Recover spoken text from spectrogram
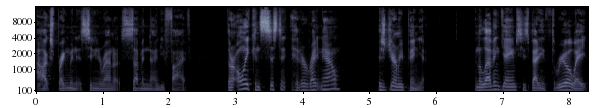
Alex Bregman is sitting around a 795. Their only consistent hitter right now is Jeremy Pena. In 11 games, he's batting 308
